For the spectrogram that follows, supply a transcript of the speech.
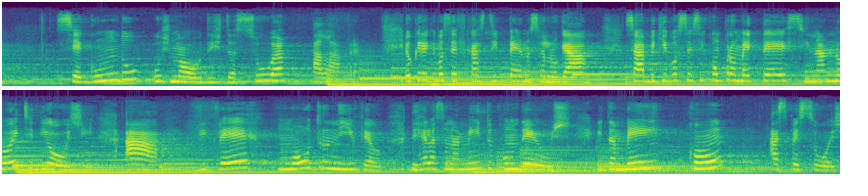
segundo os moldes da Sua palavra. Eu queria que você ficasse de pé no seu lugar, sabe? Que você se comprometesse na noite de hoje a viver um outro nível de relacionamento com Deus e também com as pessoas.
